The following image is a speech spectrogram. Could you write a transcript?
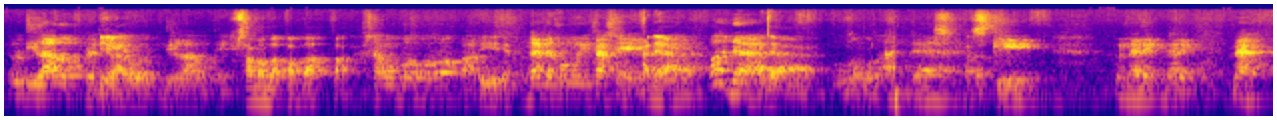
Oh, di laut berarti. Di ya? laut. Di laut ya. Sama bapak-bapak. Sama bapak-bapak. Iya. Nggak ada komunitasnya ya? Ada. Oh, ada. Ada. Oh, ada. Oke. Okay. Menarik, menarik. Nah,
